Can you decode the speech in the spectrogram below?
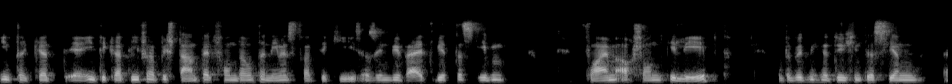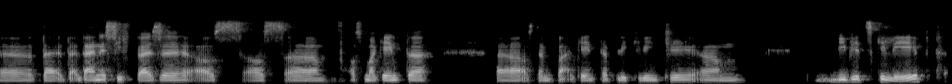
äh, äh, integrativer Bestandteil von der Unternehmensstrategie ist. Also inwieweit wird das eben vor allem auch schon gelebt? Und da würde mich natürlich interessieren, äh, de, de, deine Sichtweise aus, aus, äh, aus Magenta, äh, aus dem Magenta-Blickwinkel. Ähm, wie wird es gelebt?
